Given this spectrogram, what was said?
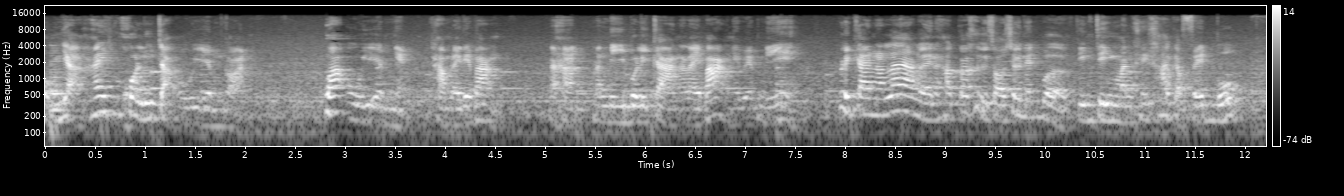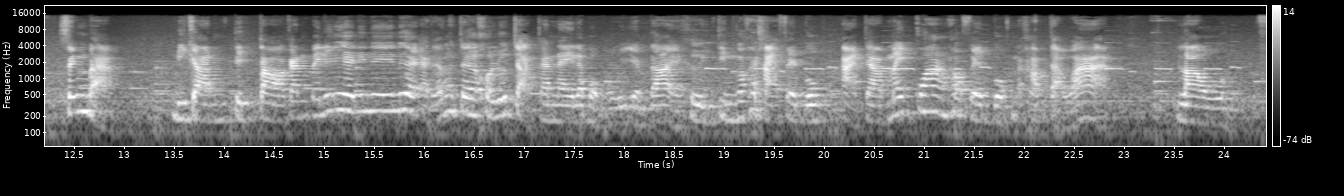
ผมอยากให้ทุกคนรู้จัก OEM ก่อน ว่า OEM เนี่ยทำอะไรได้บ้างนะฮะมันมีบริการอะไรบ้างในเว็บนี้ บริการนั้นแรกเลยนะครับ ก็คือโซเชียลเน็ตเวิร์กจริง ๆ มันคล้ายๆกับ Facebook ซึ่งแบบ มีการติดต่อกันไปเรื่อยๆเรื่อยๆอาจจะต้องเจอคนรู้จักกันในระบบ OEM ได้ คือจริงๆก็คล้ายๆ Facebook อาจจะไม่กว้างเท่า Facebook นะครับ แต่ว่าเราโฟ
